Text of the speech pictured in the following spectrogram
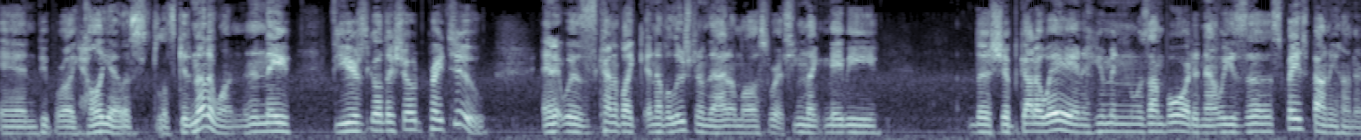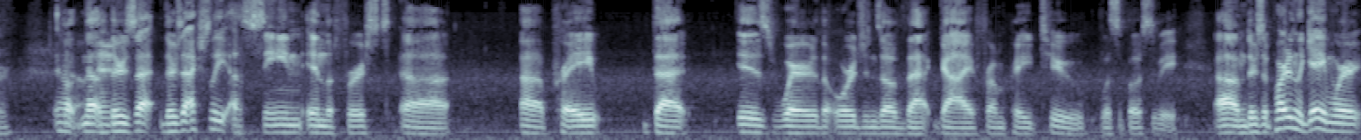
and people were like, "Hell yeah, let's let's get another one." And then they, a few years ago, they showed Prey Two, and it was kind of like an evolution of that almost, where it seemed like maybe the ship got away and a human was on board, and now he's a space bounty hunter. Oh, Yeah. no, And- there's a, there's actually a scene in the first uh, uh, Prey that is where the origins of that guy from Prey Two was supposed to be. Um, there's a part in the game where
